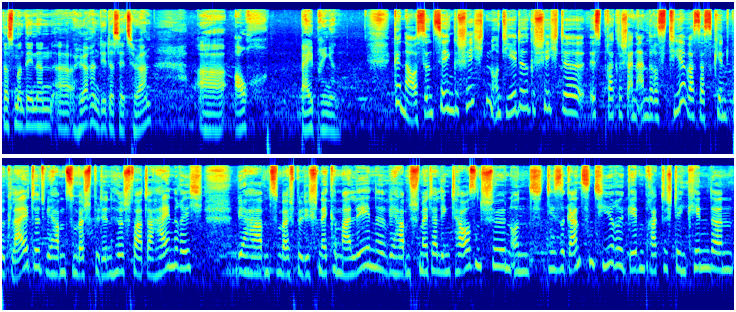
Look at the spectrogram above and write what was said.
dass man denen äh, Hörern, die das jetzt hören, äh, auch beibringen? Genau, es sind zehn Geschichten und jede Geschichte ist praktisch ein anderes Tier, was das Kind begleitet. Wir haben zum Beispiel den Hirschvater Heinrich, wir haben zum Beispiel die Schnecke Marlene, wir haben Schmetterling Tausendschön und diese ganzen Tiere geben praktisch den Kindern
